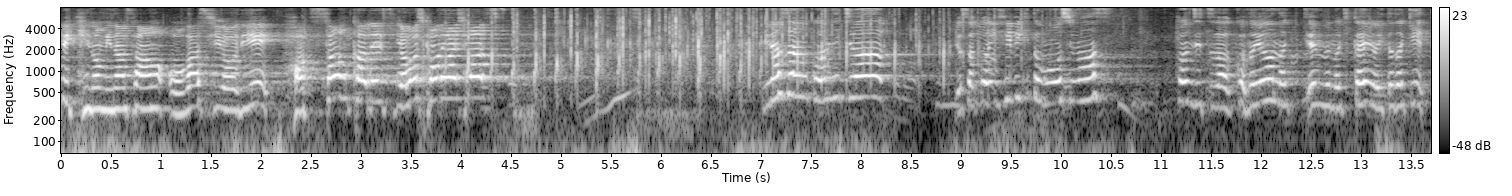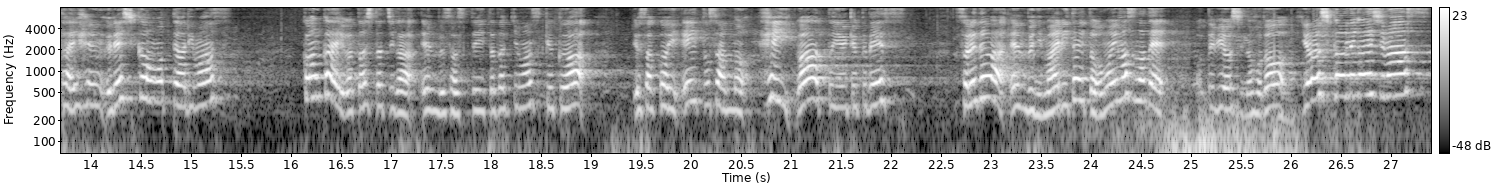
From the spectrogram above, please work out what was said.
響の皆さん小菓子より初参加です。よろしくお願いします。皆さんこんにちは。よさこい響と申します。本日はこのような演舞の機会をいただき大変嬉しく思っております。今回私たちが演舞させていただきます曲はよさこいエイトさんの「ヘイワー」という曲です。それでは演舞に参りたいと思いますのでお手拍子のほどよろしくお願いします。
